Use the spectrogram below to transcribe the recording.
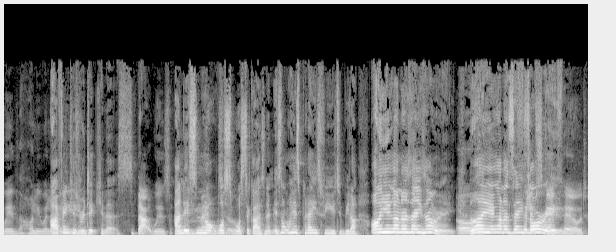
with Holly Willoughby? I think it's ridiculous. That was And it's not what's what's the guy's name? It's not his place for you to be like, "Oh, you're gonna say sorry. Oh, Oh, you're gonna say Philip sorry." Schofield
